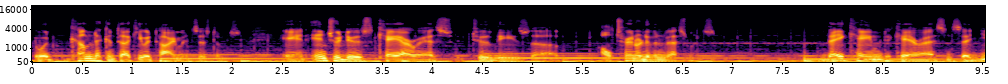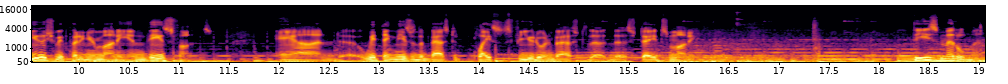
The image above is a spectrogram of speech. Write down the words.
who would come to Kentucky Retirement Systems and introduce KRS to these uh, alternative investments. They came to KRS and said, You should be putting your money in these funds. And uh, we think these are the best places for you to invest the, the state's money. These middlemen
